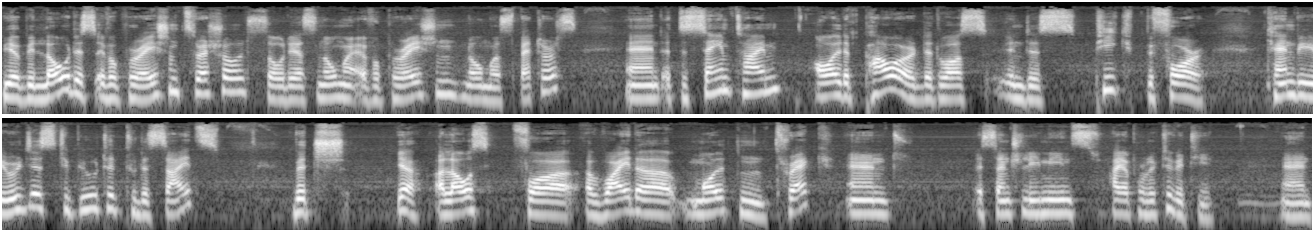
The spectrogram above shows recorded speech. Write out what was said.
we are below this evaporation threshold, so there's no more evaporation, no more spatters. And at the same time, all the power that was in this peak before can be redistributed to the sides, which yeah, allows for a wider molten track and essentially means higher productivity. And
